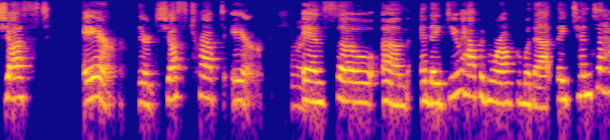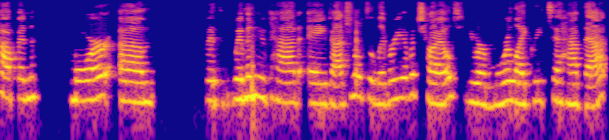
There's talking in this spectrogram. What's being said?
just air. They're just trapped air. Right. And so, um, and they do happen more often with that. They tend to happen more um, with women who've had a vaginal delivery of a child. You are more likely to have that.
